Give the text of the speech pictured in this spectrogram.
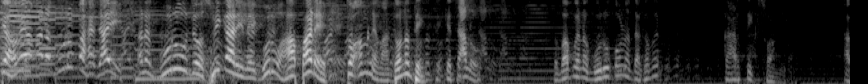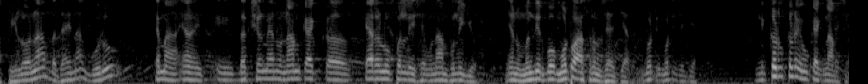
કે હવે અમારા ગુરુ પાસે જાય અને ગુરુ જો સ્વીકારી લે, ગુરુ હા પાડે, તો અમને વાંધો નથી. કે ચાલો. તો બાપુ એનો ગુરુ કોણ હતા ખબર? કાર્તિક સ્વામી. આ ભીલોના બધાના ગુરુ, એમાં દક્ષિણમાં એનું નામ કંઈક કેરલ ઉપરલી છે, હું નામ ભૂલી ગયો. એનું મંદિર બહુ મોટો આશ્રમ છે અત્યારે, મોટી મોટી જગ્યા. નીકળવું કડે એવું કંઈક નામ છે.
